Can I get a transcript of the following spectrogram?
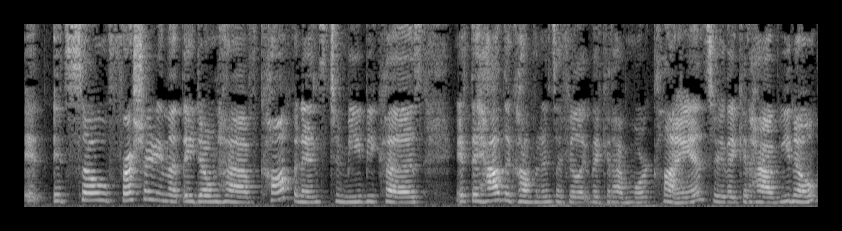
it, it's so frustrating that they don't have confidence to me because if they had the confidence, I feel like they could have more clients or they could have, you know,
